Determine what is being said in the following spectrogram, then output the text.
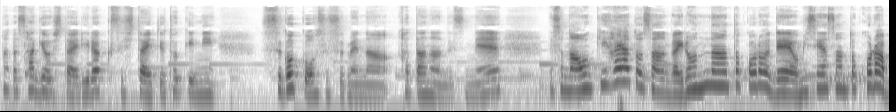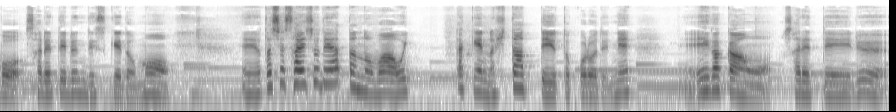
なんか作業したいリラックスしたいという時にすごくおすすめな方なんですね。でその青木隼人さんがいろんなところでお店屋さんとコラボされてるんですけども、えー、私最初出会ったのは大分県の日田っていうところでね映画館をされている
